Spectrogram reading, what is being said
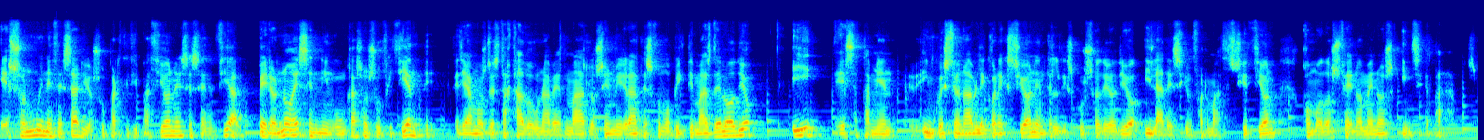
eh, son muy necesarios, su participación es esencial, pero no es en ningún caso suficiente. Ya hemos destacado una vez más los inmigrantes como víctimas del odio y esa también incuestionable conexión entre el discurso de odio y la desinformación como dos fenómenos inseparables.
